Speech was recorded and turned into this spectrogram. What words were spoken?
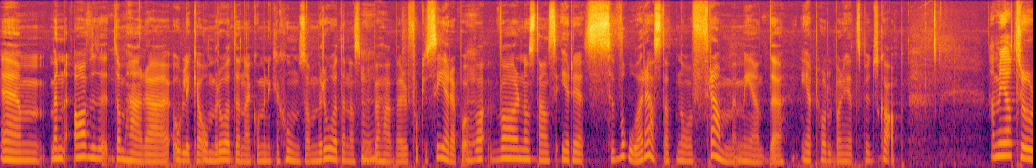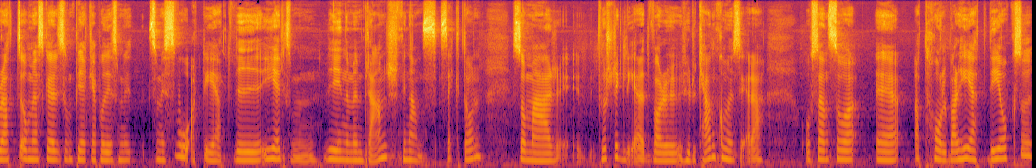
Ehm, men av de här uh, olika områdena, kommunikationsområdena som mm. vi behöver fokusera på, mm. var, var, någonstans är det svårast att nå fram med ert hållbarhetsbudskap? Ja, men jag tror att om jag ska liksom peka på det som är, som är svårt, är att vi är, liksom, vi är inom en bransch, finanssektorn, som är eh, först reglerad var du, hur du kan kommunicera. Och sen så eh, att hållbarhet, det är också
